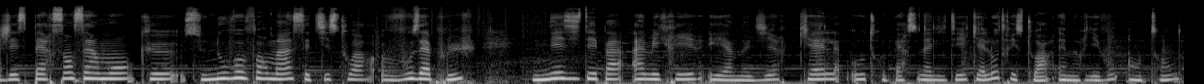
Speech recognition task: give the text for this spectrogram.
J'espère sincèrement que ce nouveau format, cette histoire vous a plu. N'hésitez pas à m'écrire et à me dire quelle autre personnalité, quelle autre histoire aimeriez-vous entendre.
